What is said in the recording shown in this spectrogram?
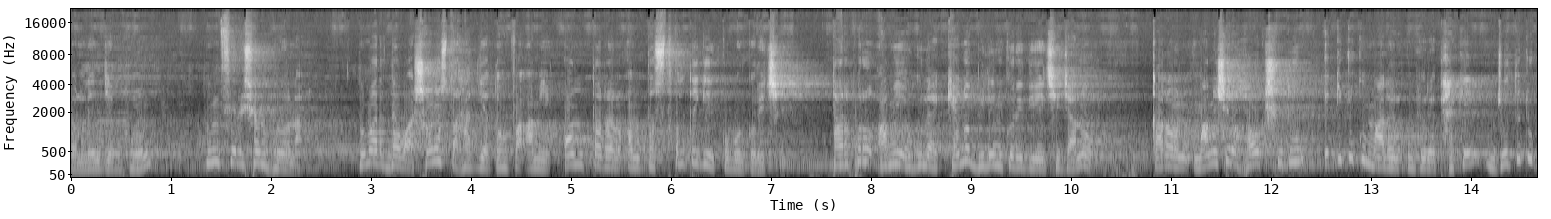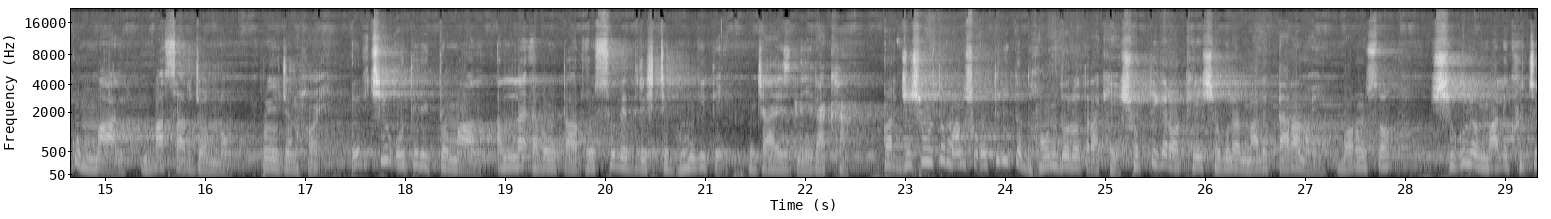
বললেন যে, বোন তুমি ফেরেশান না। তোমার দেওয়া সমস্ত হাদিয়া তোহফা আমি অন্তরের অন্তঃস্থল থেকেই কবুল করেছি। তারপরও আমি ওগুলা কেন বিলীন করে দিয়েছি জানো? কারণ মানুষের হক শুধু এতটুকু মালের উপরে থাকে যতটুকু মাল বাঁচার জন্য প্রয়োজন হয়। এর চেয়ে অতিরিক্ত মাল আল্লাহ এবং তার রসুলের দৃষ্টিভঙ্গিতে জায়েজ নেই রাখা। আর যে সমস্ত মানুষ অতিরিক্ত ধন দৌলত রাখে, সত্যিকার অর্থে সেগুলোর মালিক তারা নয় বরংস সেগুলোর মালিক হচ্ছে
